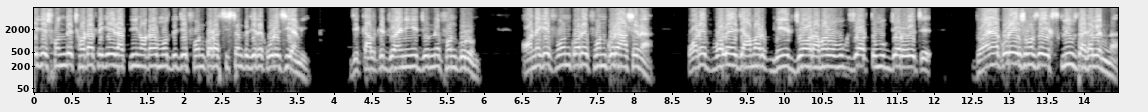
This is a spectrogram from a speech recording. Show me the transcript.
এই যে সন্ধ্যে ছটা থেকে রাত্রি নটার মধ্যে যে ফোন করার সিস্টেমটা যেটা করেছি আমি, যে কালকের জয়েনিং এর জন্য ফোন করুন। অনেকে ফোন করে ফোন করে আসে না। পরে বলে যে আমার মেয়ের জ্বর, আমার অমুক জ্বর, তমুক জ্বর হয়েছে। দয়া করে এই সমস্ত এক্সক্লুজ দেখাবেন না।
